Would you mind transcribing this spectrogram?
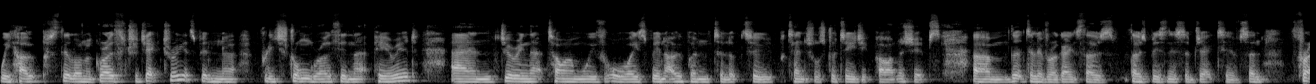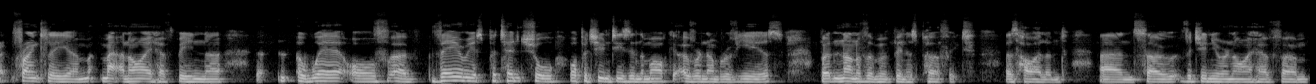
we hope, still on a growth trajectory. It's been pretty strong growth in that period. And during that time, we've always been open to look to potential strategic partnerships um, that deliver against those, those business objectives. And fr- frankly, um, Matt and I have been uh, aware of uh, various potential opportunities in the market over a number of years, but none of them have been as perfect as Hyland. And so Virginia and I have um,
